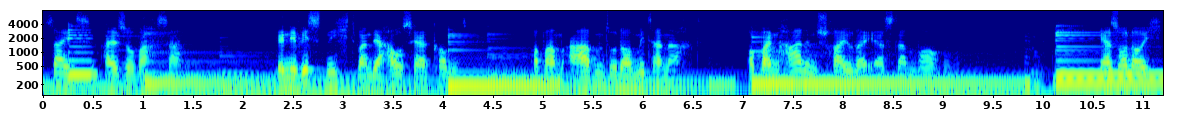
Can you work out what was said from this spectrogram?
Seid also wachsam, denn ihr wisst nicht, wann der Hausherr kommt, ob am Abend oder um Mitternacht, ob beim Hahnenschrei oder erst am Morgen. Er soll euch,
